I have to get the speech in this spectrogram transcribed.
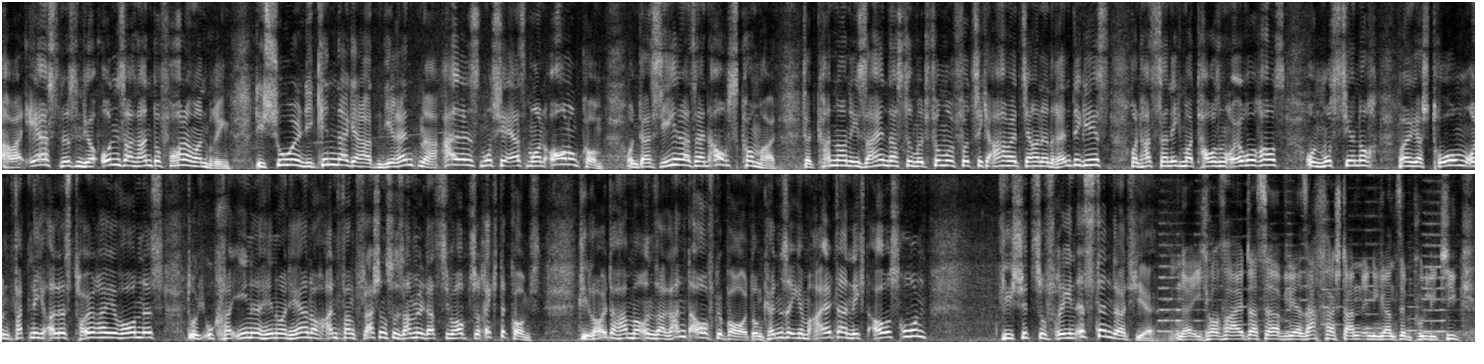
Aber erst müssen wir unser Land auf Vordermann bringen. Die Schulen, die Kindergärten, die Rentner, alles muss ja erstmal in Ordnung kommen. Und dass jeder sein Auskommen hat. Das kann doch nicht sein, dass du mit 45 Arbeitsjahren in Rente gehst und hast da nicht mal 1000 Euro raus und musst hier noch, weil ja Strom und was nicht alles teurer geworden ist, durch Ukraine hin und her noch anfangen, Flaschen zu sammeln, dass du überhaupt zurechte kommst. Die Leute haben ja unser Land aufgebaut und können sich im Alter nicht ausruhen. Wie schizophren ist denn das hier? Ja, ich hoffe halt, dass da wieder Sachverstand in die ganze Politik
